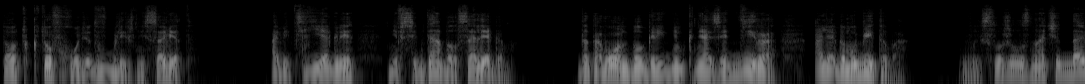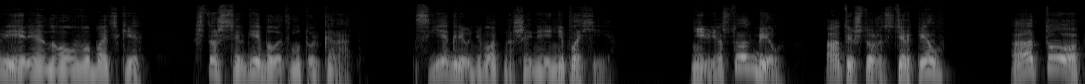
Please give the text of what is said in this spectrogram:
тот, кто входит в ближний совет. А ведь Егри не всегда был с Олегом. До того он был гриднем князя Дира, Олегом убитого. Выслужил, значит, доверие нового батьки. Что ж, Сергей был этому только рад. С Егри у него отношения неплохие. Невесту отбил? А ты что же, стерпел? А то,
